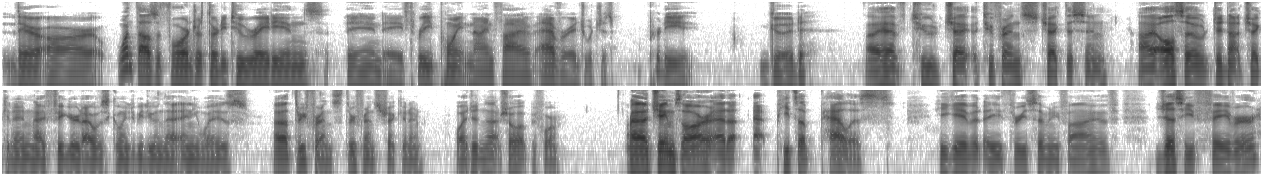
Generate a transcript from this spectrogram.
there are 1,432 ratings and a 3.95 average, which is pretty good. I have two two friends check this in. I also did not check it in. I figured I was going to be doing that anyways. Uh, three friends, three friends check it in. Why didn't that show up before? Uh, James R at a, at Pizza Palace, he gave it a 375. Jesse Favor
